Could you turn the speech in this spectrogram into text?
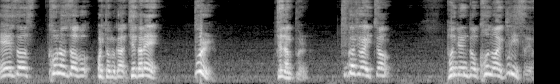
에서 코너스 오브 얼터니까 재단의 뿔, 재단뿔 두 가지가 있죠. 번제도 코너에 뿔이 있어요.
